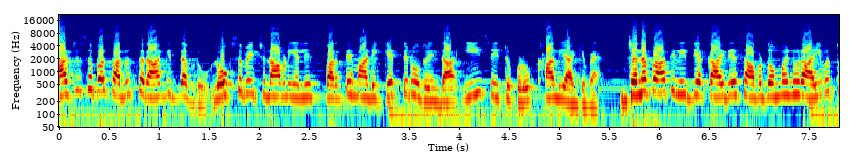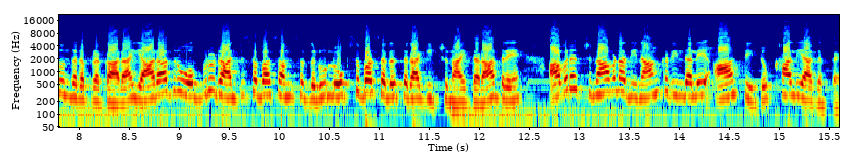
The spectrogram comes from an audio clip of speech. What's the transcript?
ರಾಜ್ಯಸಭಾ ಸದಸ್ಯರಾಗಿದ್ದವರು ಲೋಕಸಭೆ ಚುನಾವಣೆಯಲ್ಲಿ ಸ್ಪರ್ಧೆ ಮಾಡಿ ಗೆದ್ದಿರುವುದರಿಂದ ಈ ಸೀಟುಗಳು ಖಾಲಿಯಾಗಿವೆ. ಜನಪ್ರಾತಿನಿಧ್ಯ ಕಾಯ್ದೆ ಸಾವಿರದ ಒಂಬೈನೂರ ಐವತ್ತೊಂದರ ಪ್ರಕಾರ ಯಾರಾದರೂ ಒಬ್ಬರು ರಾಜ್ಯಸಭಾ ಸಂಸದರು, ಲೋಕಸಭಾ ಸದಸ್ಯರಾಗಿ ಚುನಾಯಿತರಾದರೆ ಅವರ ಚುನಾವಣಾ ದಿನಾಂಕದಿಂದಲೇ ಆ ಸೀಟು ಖಾಲಿಯಾಗುತ್ತೆ.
